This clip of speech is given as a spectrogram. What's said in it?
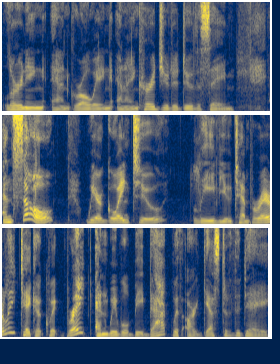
learning and growing, and I encourage you to do the same. And so we are going to leave you temporarily, take a quick break, and we will be back with our guest of the day.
